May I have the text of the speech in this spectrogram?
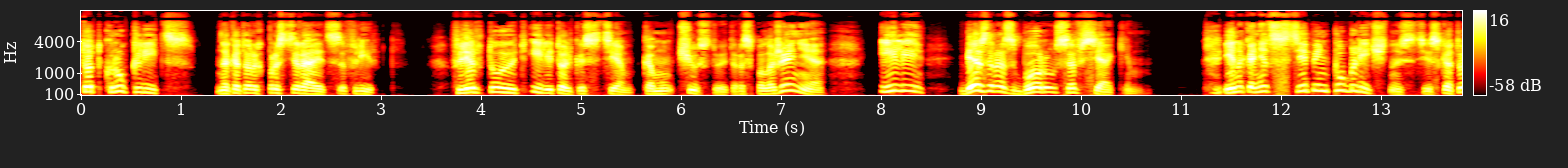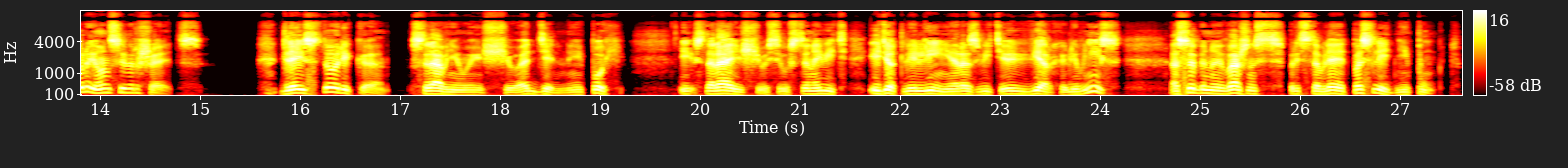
тот круг лиц, на которых простирается флирт флиртуют или только с тем, кому чувствуют расположение, или без разбору со всяким. И, наконец, степень публичности, с которой он совершается. Для историка, сравнивающего отдельные эпохи и старающегося установить, идет ли линия развития вверх или вниз, особенную важность представляет последний пункт.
